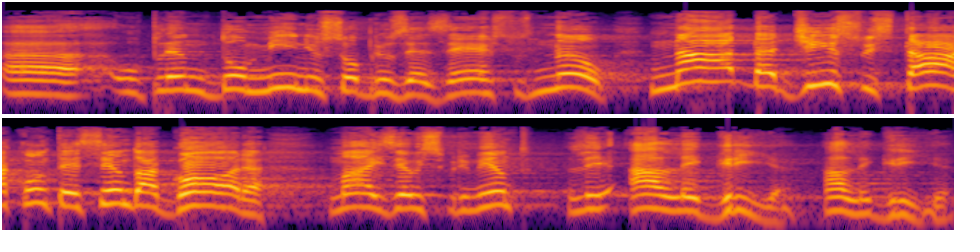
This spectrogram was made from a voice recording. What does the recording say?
Uh, o pleno domínio sobre os exércitos. Não, nada disso está acontecendo agora, mas eu experimento alegria, alegria.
